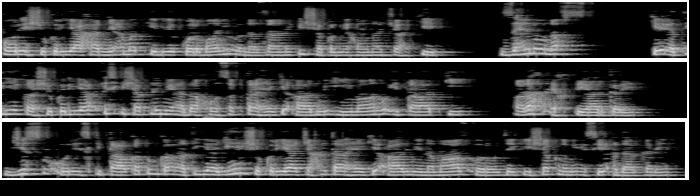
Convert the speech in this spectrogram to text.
اور یہ شکریہ ہر نعمت کے لیے قربانی اور نذرانے کی شکل میں ہونا چاہیے۔ ذہن و نفس کے عطیے کا شکریہ اس کی شکل میں ادا ہو سکتا ہے کہ آدمی ایمان و اطاعت کی راہ اختیار کرے۔ جسم اور اس کی طاقتوں کا عطیہ یہ شکریہ چاہتا ہے کہ آدمی نماز اور روزے کی شکل میں اسے ادا کرے۔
